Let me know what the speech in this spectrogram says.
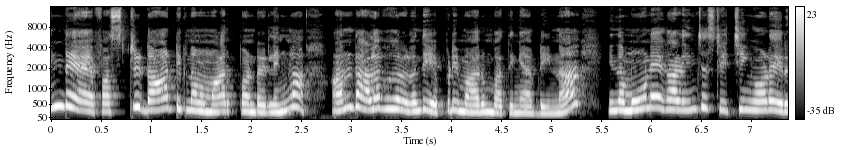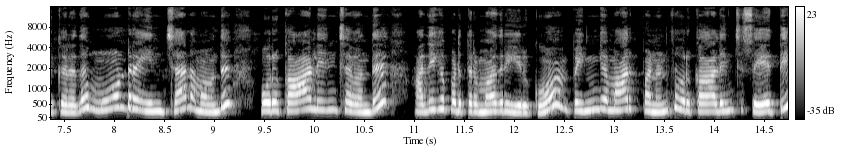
இந்த ஃபஸ்ட்டு டாட்டுக்கு நம்ம மார்க் பண்ணுறோம் இல்லைங்களா? அந்த அளவுகள் வந்து எப்படி மாறும் பார்த்தீங்க அப்படின்னா இந்த மூணே கால் இன்ச்சு ஸ்டிச்சிங்கோடு இருக்கிறத மூன்றரை இன்ச்சாக நம்ம வந்து ஒரு கால் இன்ச்சை வந்து அதிகப்படுத்துகிற மாதிரி இருக்கும். இப்போ இங்கே மார்க் பண்ணினது ஒரு கால் இன்ச்சு சேர்த்தி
